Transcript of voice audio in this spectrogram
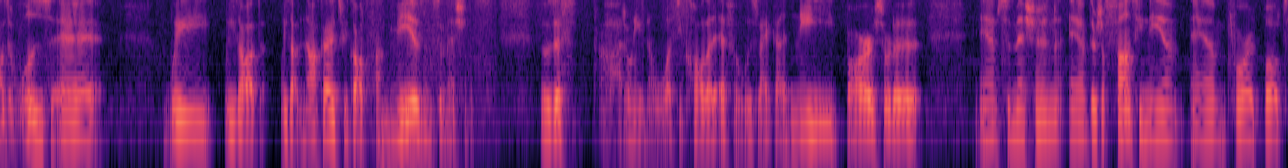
as it was. Uh, we we got we got knockouts. We got amazing submissions. There was this. Oh, I don't even know what you call it. If it was like a knee bar sort of um, submission. Um, there's a fancy name um, for it, but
